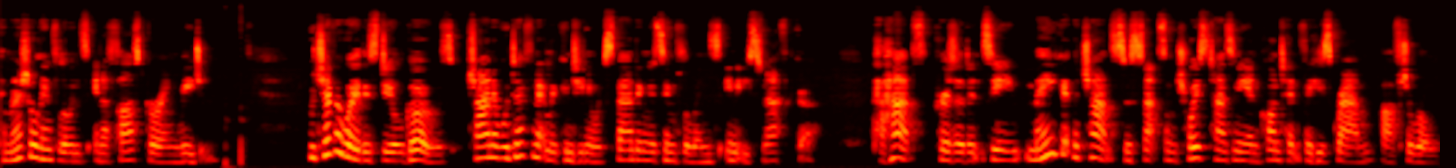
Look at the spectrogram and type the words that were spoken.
commercial influence in a fast growing region. Whichever way this deal goes, China will definitely continue expanding its influence in eastern Africa. Perhaps President Xi may get the chance to snap some choice Tanzanian content for his gram after all.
